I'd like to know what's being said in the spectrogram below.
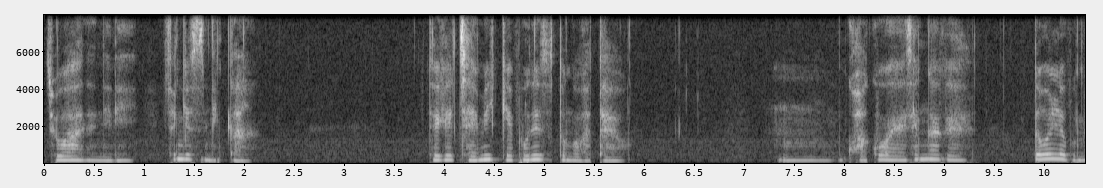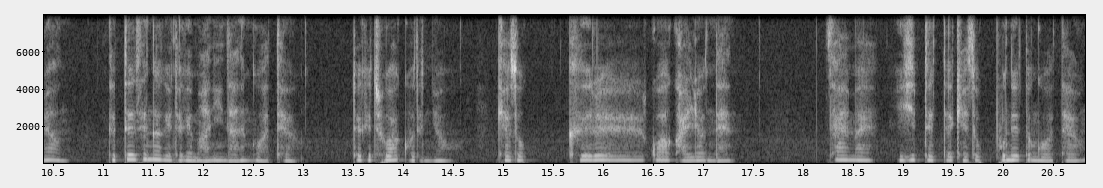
좋아하는 일이 생겼으니까. 되게 재미있게 보냈었던 것 같아요. 음, 과거의 생각을 떠올려 보면 그때 생각이 되게 많이 나는 것 같아요. 되게 좋았거든요. 계속 글과 관련된 삶을 20대 때 계속 보냈던 것 같아요.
